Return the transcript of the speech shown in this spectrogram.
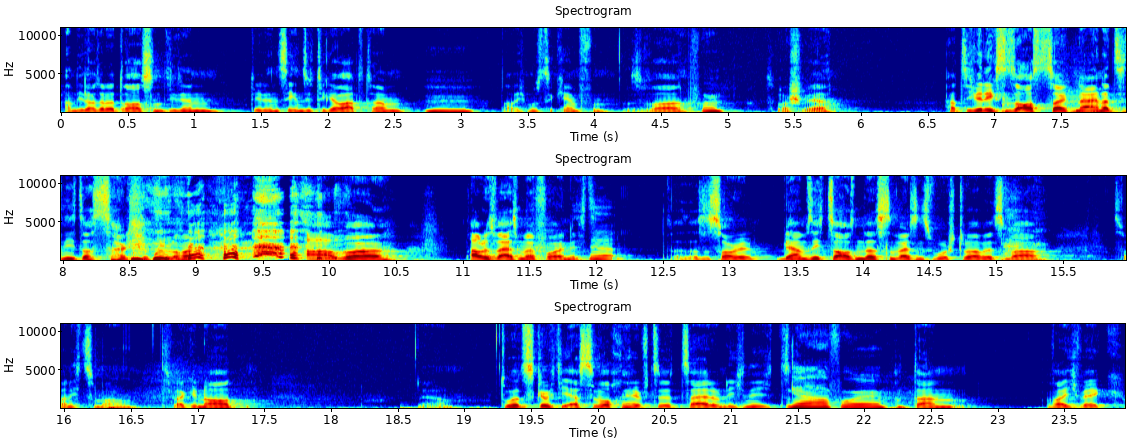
an die Leute da draußen, die den, die den sehnsüchtig erwartet haben. Mhm, Aber ich musste kämpfen. Das war, voll. das war schwer. Hat sich wenigstens ausgezahlt? Nein, hat sich nicht ausgezahlt. Ich verloren. aber, aber das weiß man ja vorher nicht. Ja. Also sorry, wir haben es nicht sausen lassen, weil es uns wurscht war, aber es war, es war nicht zu machen. Das war genau, ja. Du hattest, glaube ich, die erste Wochenhälfte Zeit und ich nicht. Ja, voll. Und dann war ich weg.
